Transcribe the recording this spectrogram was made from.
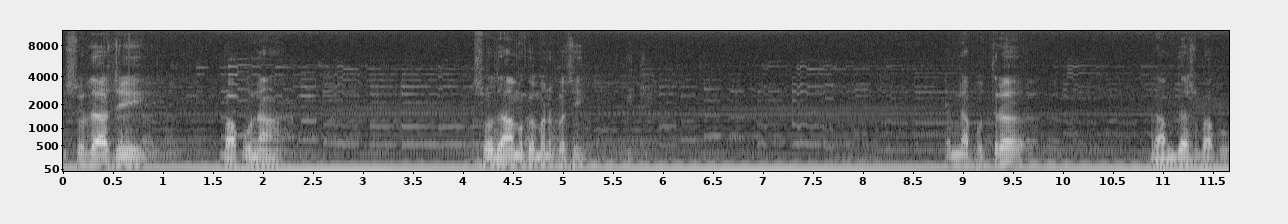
ઈશ્વરદાસજી બાપુના સ્વધામ ગમન પછી એમના પુત્ર રામદાસ બાપુ,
